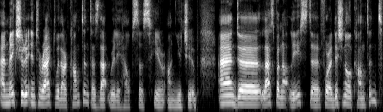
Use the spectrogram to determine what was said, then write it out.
and make sure to interact with our content as that really helps us here on YouTube. And uh, last but not least, uh, for additional content,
